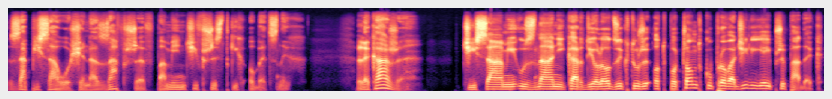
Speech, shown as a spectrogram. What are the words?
zapisało się na zawsze w pamięci wszystkich obecnych. Lekarze, ci sami uznani kardiolodzy, którzy od początku prowadzili jej przypadek,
